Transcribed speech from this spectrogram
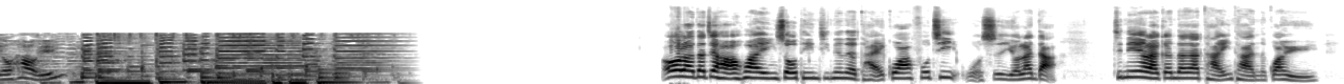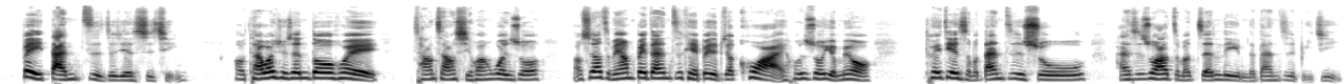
尤浩云。Hola，大家好，欢迎收听今天的台瓜夫妻，我是尤兰达。今天要来跟大家谈一谈关于背单字这件事情。哦，台湾学生都会常常喜欢问说，老师要怎么样背单字可以背得比较快，或者说有没有推荐什么单字书，还是说要怎么整理你的单字笔记？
